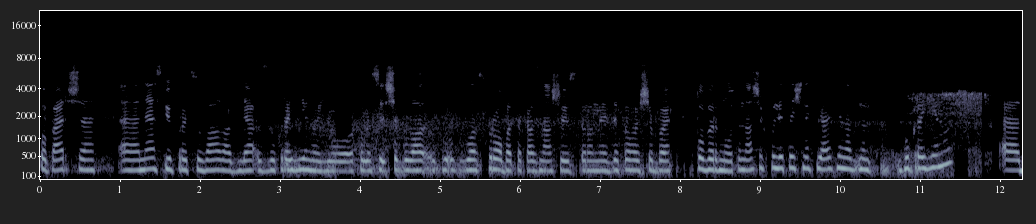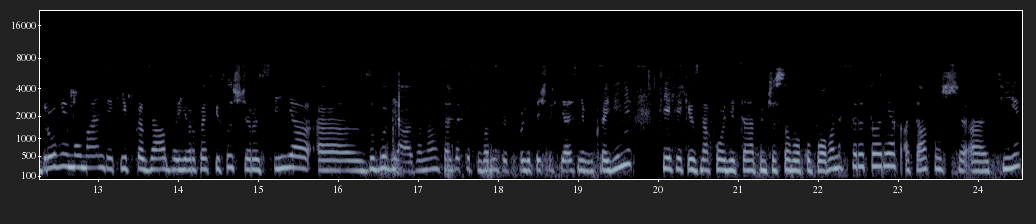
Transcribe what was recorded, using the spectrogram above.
По-перше, е, не співпрацювала для з Україною, коли ще- була була спроба така з нашої сторони для того, щоб повернути наших політичних в'язнів в Україну. Е, Другий момент, який вказав Європейський суд, що Росія е, зобов'язана все таки повернути політичних в'язнів в Україні, тих, які знаходяться на тимчасово окупованих територіях, а також ті,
